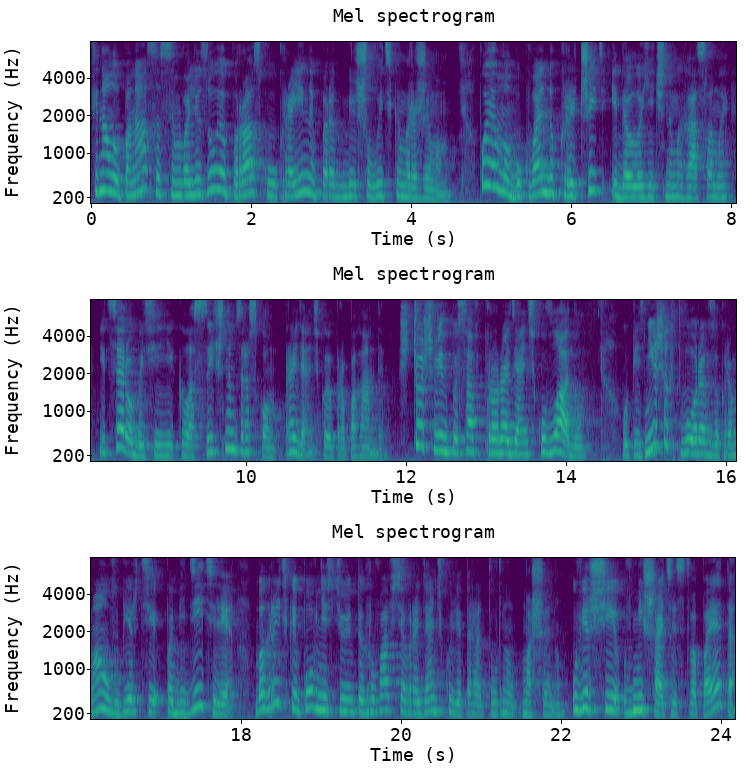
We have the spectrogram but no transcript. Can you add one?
Фінал Панаса символізує поразку України перед більшовицьким режимом. Поема буквально кричить ідеологічними гаслами, і це робить її класичним зразком радянської пропаганди. Що ж він писав про радянську владу? У пізніших творах, зокрема у збірці «Побідітелі», Багрицький повністю інтегрувався в радянську літературну машину. У вірші Вмішательства поета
